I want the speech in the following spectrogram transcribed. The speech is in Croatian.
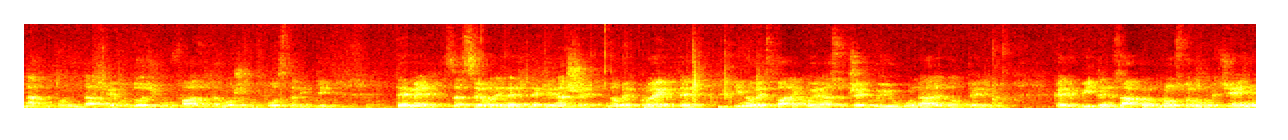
napokon da evo dođemo u fazu da možemo postaviti temelj za sve one neke naše nove projekte i nove stvari koje nas očekuju u narednom periodu. Kad je u pitanju zakon o prostornom uređenju,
